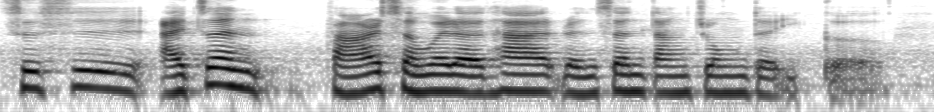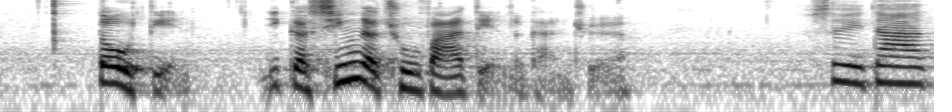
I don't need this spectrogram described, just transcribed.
就是癌症反而成为了他人生当中的一个逗点，一个新的出发点的感觉。所以大家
